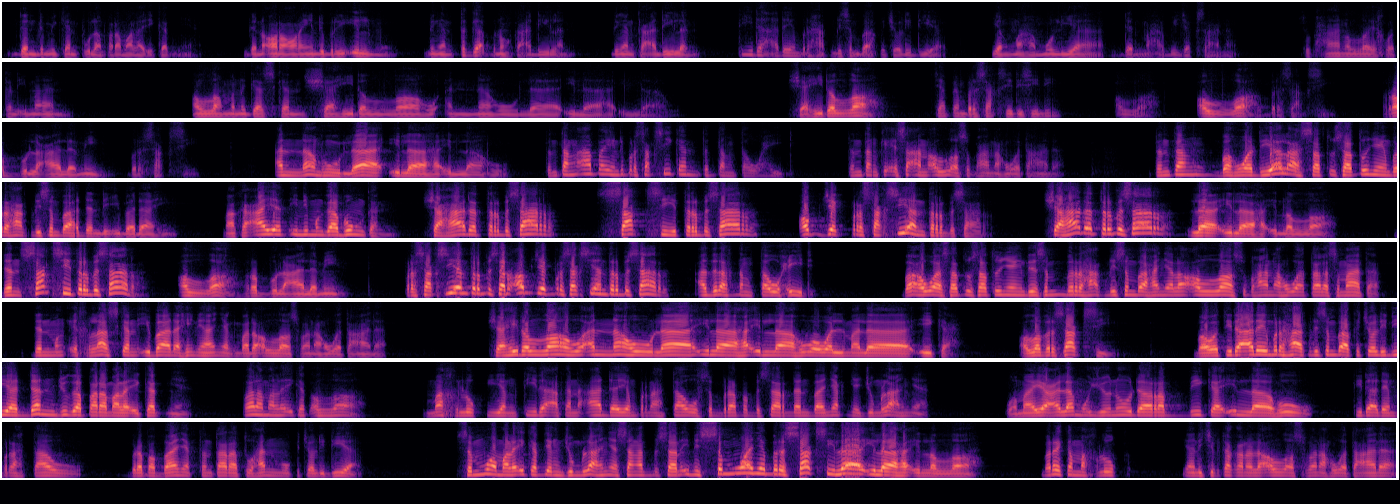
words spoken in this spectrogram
Dan demikian pula para malaikatnya. Dan orang-orang yang diberi ilmu dengan tegak penuh keadilan. Dengan keadilan. Tidak ada yang berhak disembah kecuali dia. Yang maha mulia dan maha bijaksana. Subhanallah ikhwatal iman. Allah menegaskan syahidallahu annahu la ilaha illahu. Syahidallah Siapa yang bersaksi di sini? Allah. Allah bersaksi. Rabbul Alamin bersaksi. annahu la ilaha illahu. Tentang apa yang dipersaksikan? Tentang tauhid. Tentang keesaan Allah subhanahu wa ta'ala. Tentang bahwa dialah satu-satunya yang berhak disembah dan diibadahi. Maka ayat ini menggabungkan syahadat terbesar, saksi terbesar, objek persaksian terbesar. Syahadat terbesar, la ilaha illallah. Dan saksi terbesar, Allah Rabbul Alamin. Persaksian terbesar, objek persaksian terbesar adalah tentang tauhid. Bahwa satu-satunya yang berhak disembah hanyalah Allah subhanahu wa ta'ala semata. Dan mengikhlaskan ibadah ini hanya kepada Allah subhanahu wa ta'ala. Syahidallahu annahu la ilaha illa huwa wal malaikah. Allah bersaksi bahwa tidak ada yang berhak disembah kecuali dia dan juga para malaikatnya. Para malaikat Allah makhluk yang tidak akan ada yang pernah tahu seberapa besar dan banyaknya jumlahnya. Wa ma ya'lamu junuda rabbika illahu. Tidak ada yang pernah tahu berapa banyak tentara Tuhanmu kecuali Dia. Semua malaikat yang jumlahnya sangat besar ini semuanya bersaksi la ilaha illallah. Mereka makhluk yang diciptakan oleh Allah Subhanahu wa taala.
